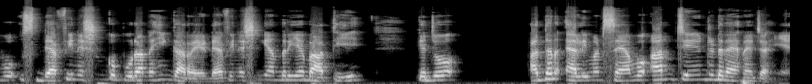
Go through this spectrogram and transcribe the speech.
वो उस डेफिनेशन को पूरा नहीं कर रहे। डेफिनेशन के अंदर ये बात थी कि जो अदर एलिमेंट्स हैं, वो अनचेंज्ड रहने चाहिए।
